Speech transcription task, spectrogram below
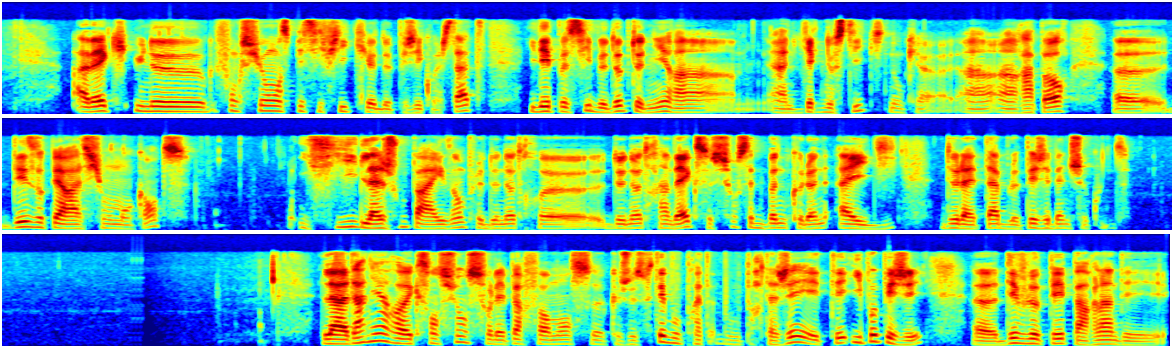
Avec une fonction spécifique de PGQualStat, il est possible d'obtenir un, diagnostic, donc euh, un, rapport euh, des opérations manquantes. Ici, l'ajout par exemple de notre, euh, de notre index sur cette bonne colonne ID de la table pgbenchcount. La dernière extension sur les performances que je souhaitais vous, partager était HypoPG, euh, développé par l'un des,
